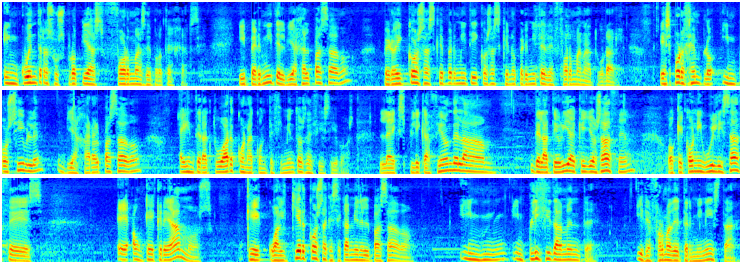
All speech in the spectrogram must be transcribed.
encuentra sus propias formas de protegerse y permite el viaje al pasado, pero hay cosas que permite y cosas que no permite de forma natural. Es, por ejemplo, imposible viajar al pasado e interactuar con acontecimientos decisivos. La explicación de la, de la teoría que ellos hacen, o que Connie Willis hace, es, eh, aunque creamos que cualquier cosa que se cambie en el pasado im- implícitamente y de forma determinista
